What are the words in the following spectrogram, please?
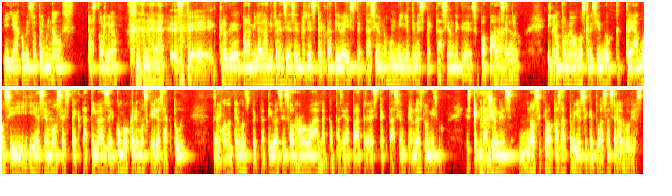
y ya con esto terminamos, Pastor Leo. este, creo que para mí la gran diferencia es entre expectativa y expectación. ¿no? Un niño tiene expectación de que su papá va a hacer algo. Y sí. conforme vamos creciendo, creamos y, y, hacemos expectativas de cómo queremos que Dios actúe. Pero sí. cuando tenemos expectativas, eso roba la capacidad para tener expectación, que no es lo mismo. Expectaciones, uh -huh. no sé qué va a pasar, pero yo sé que tú vas a hacer algo, Dios.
